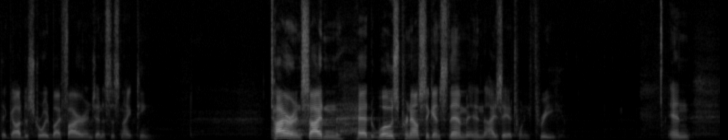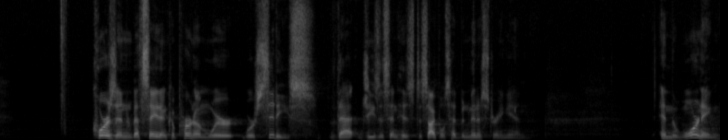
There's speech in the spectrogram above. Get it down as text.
that God destroyed by fire in Genesis 19. Tyre and Sidon had woes pronounced against them in Isaiah 23. And Chorazin and Bethsaida and Capernaum were, were cities that Jesus and his disciples had been ministering in. And the warning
